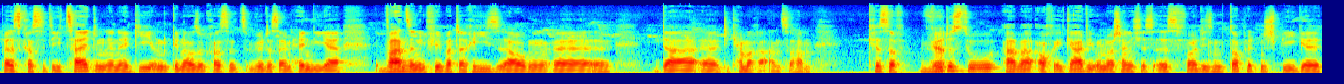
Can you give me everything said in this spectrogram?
Weil das kostet die Zeit und Energie und genauso kostet, würde es ein Handy ja wahnsinnig viel Batterie saugen, äh, da äh, die Kamera anzuhaben. Christoph, würdest ja. du aber auch, egal wie unwahrscheinlich es ist, vor diesem doppelten Spiegel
